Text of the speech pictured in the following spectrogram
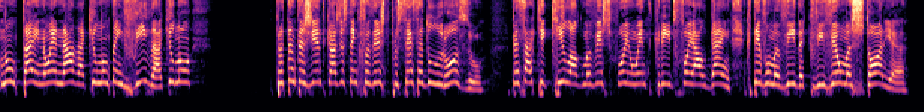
não tem, não é nada. Aquilo não tem vida. Aquilo não. Para tanta gente que às vezes tem que fazer este processo é doloroso. Pensar que aquilo alguma vez foi um ente querido, foi alguém que teve uma vida, que viveu uma história.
